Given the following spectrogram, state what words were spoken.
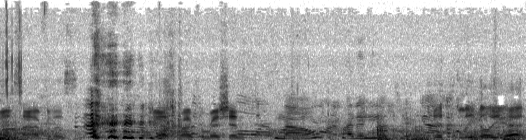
That's happening. my permission. No, I didn't need to. It's legally yes.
